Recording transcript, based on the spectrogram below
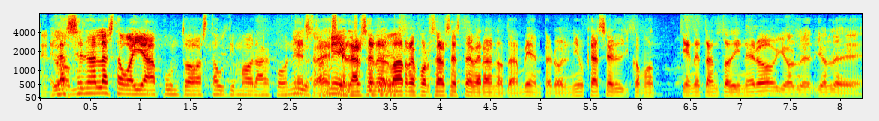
El Arsenal ha estado ya a punto hasta última hora con ellos. eso es. también, el Arsenal entonces- va a reforzarse este verano también, pero el Newcastle, como tiene tanto dinero, yo le, yo le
